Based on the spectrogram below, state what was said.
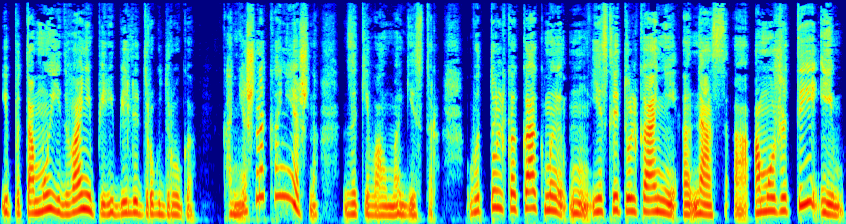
и потому едва не перебили друг друга». «Конечно, конечно», — закивал магистр. «Вот только как мы, если только они э, нас, а, а может, ты им?»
